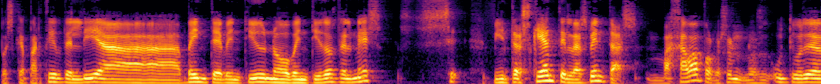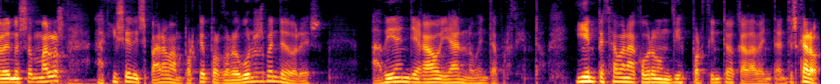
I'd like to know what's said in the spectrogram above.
Pues que a partir del día 20, 21 o 22 del mes Mientras que antes las ventas bajaban, porque son los últimos días del mes son malos, aquí se disparaban. ¿Por qué? Porque los buenos vendedores habían llegado ya al 90% y empezaban a cobrar un 10% de cada venta. Entonces, claro,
